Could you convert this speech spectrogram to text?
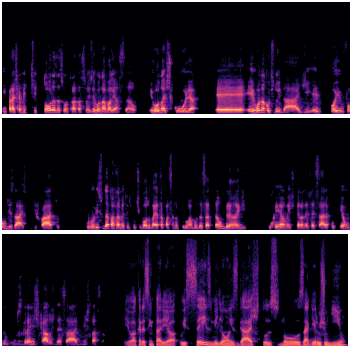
em praticamente todas as contratações, errou na avaliação, errou na escolha, é, errou na continuidade, foi, foi um desastre, de fato. Por isso o departamento de futebol do Bahia está passando por uma mudança tão grande, porque realmente era necessária, porque é um dos grandes calos dessa administração. Eu acrescentaria os 6 milhões gastos no zagueiro Juninho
